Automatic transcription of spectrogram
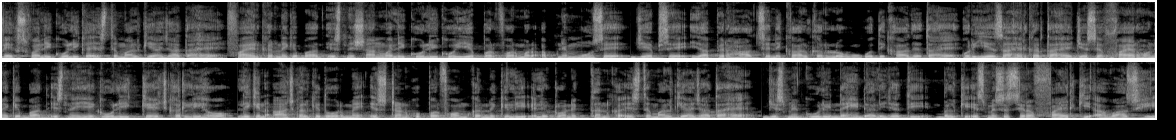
वैक्स वाली गोली का इस्तेमाल किया जाता है। फायर करने के बाद इस निशान वाली गोली को ये परफॉर्मर अपने मुँह से, जेब से या फिर हाथ से निकाल कर लोगों को दिखा देता है और ये ज़ाहिर करता है जैसे फायर होने के बाद इसने ये गोली कैच कर ली हो। लेकिन आजकल के दौर में इस स्टंट को परफॉर्म करने के लिए इलेक्ट्रॉनिक गन का इस्तेमाल किया जाता है, जिसमें गोली नहीं डाली जाती, बल्कि इसमें से सिर्फ़ फायर की आवाज़ ही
